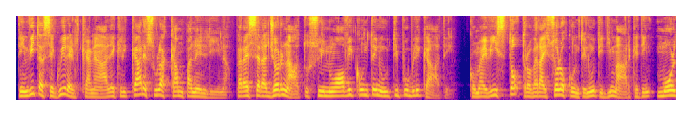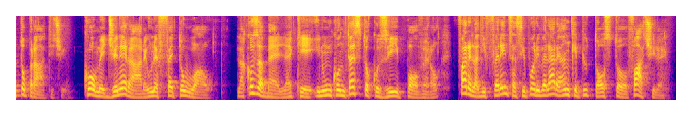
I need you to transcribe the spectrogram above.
ti invito a seguire il canale e cliccare sulla campanellina per essere aggiornato sui nuovi contenuti pubblicati. Come hai visto, troverai solo contenuti di marketing molto pratici. Come generare un effetto wow. La cosa bella è che in un contesto così povero fare la differenza si può rivelare anche piuttosto facile.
